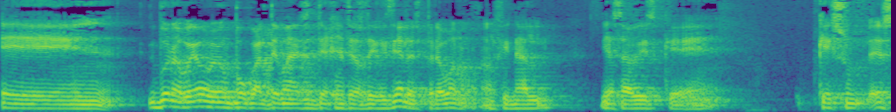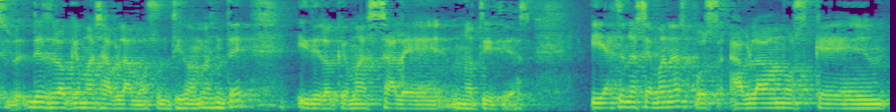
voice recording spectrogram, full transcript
Eh, bueno, voy a volver un poco al tema de las inteligencias artificiales, pero bueno, al final ya sabéis que que es, es, desde lo que más hablamos últimamente y de lo que más sale noticias. Y hace unas semanas, pues hablábamos que,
